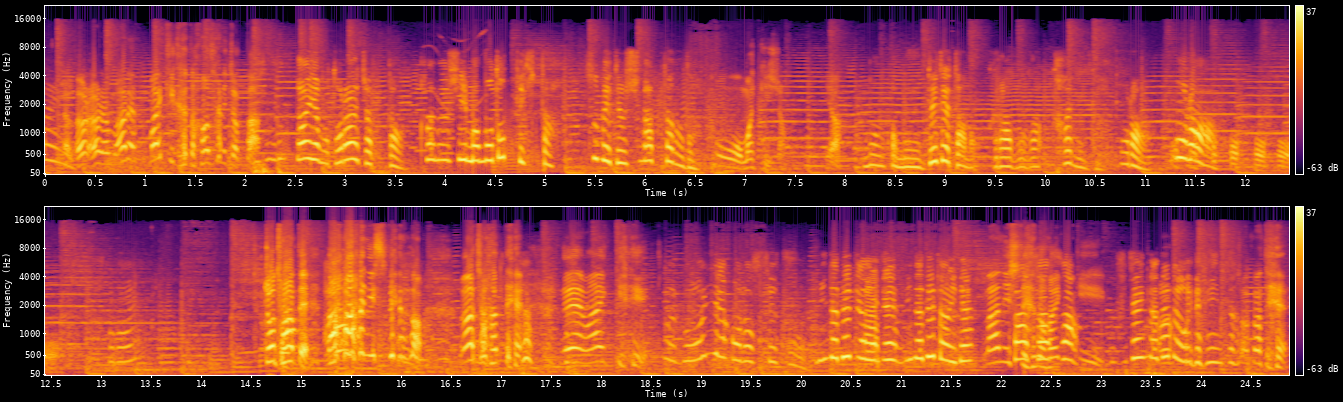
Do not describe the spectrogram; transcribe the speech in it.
あいあれあれあれマイキーが倒されちゃった。ダイヤも取られちゃった。悲しい。今戻ってきたすべて失ったのだ。おおマイキーじゃん。いや。なんかね、出てたの、クラブが、カニが。ほら、ほら、ほほほほ。ちょっと待って。何してんの？あちょっと待って。ねえマイキー。すごいや、この施設。みんな出ておいで、みんな出ておいで。何してんのマイキー？全員が出ておいで、みんな。ちょっと待って。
